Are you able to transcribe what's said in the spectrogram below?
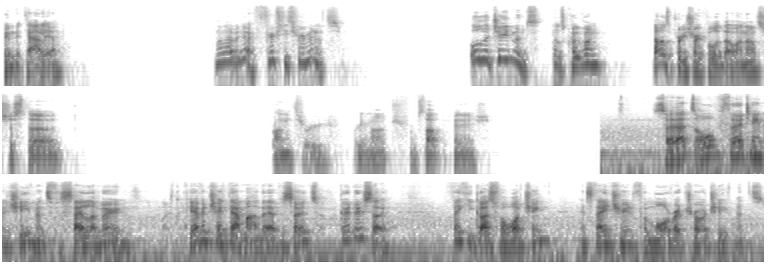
Queen Metalia. Well, there we go. 53 minutes. All achievements. That was a quick one. That was pretty straightforward, that one. That was just a run through, pretty much, from start to finish. So that's all 13 achievements for Sailor Moon. If you haven't checked out my other episodes, go do so. Thank you guys for watching, and stay tuned for more retro achievements.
